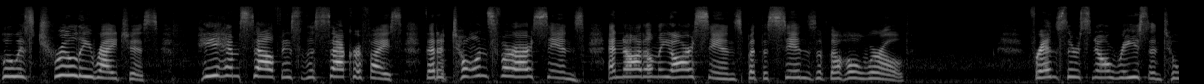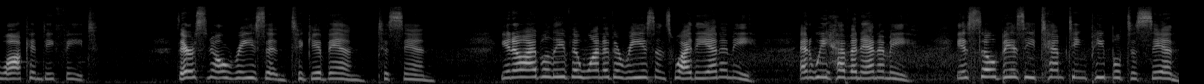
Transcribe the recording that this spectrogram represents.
who is truly righteous he himself is the sacrifice that atones for our sins, and not only our sins, but the sins of the whole world. Friends, there's no reason to walk in defeat. There's no reason to give in to sin. You know, I believe that one of the reasons why the enemy, and we have an enemy, is so busy tempting people to sin.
